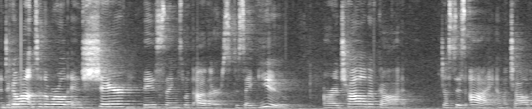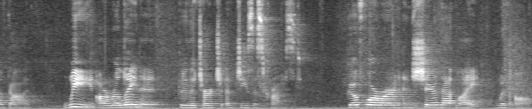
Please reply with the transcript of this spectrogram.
And to go out into the world and share these things with others, to say, You are a child of God, just as I am a child of God. We are related through the church of Jesus Christ. Go forward and share that light with all.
